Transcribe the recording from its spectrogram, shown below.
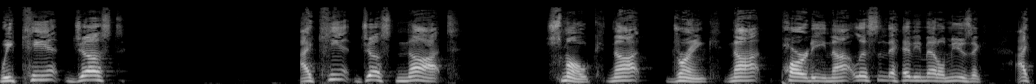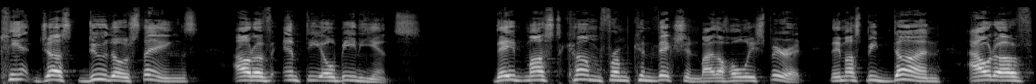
We can't just I can't just not smoke, not drink, not party, not listen to heavy metal music. I can't just do those things out of empty obedience. They must come from conviction by the Holy Spirit. They must be done out of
